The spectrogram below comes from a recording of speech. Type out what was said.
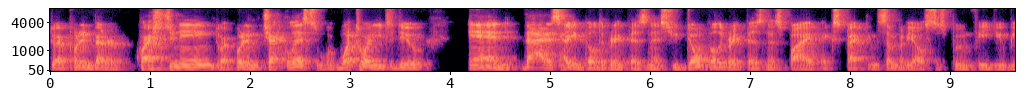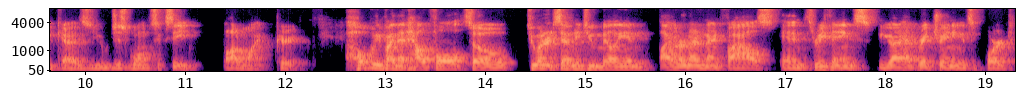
Do I put in better questioning? Do I put in checklists? What do I need to do? And that is how you build a great business. You don't build a great business by expecting somebody else to spoon feed you because you just won't succeed. Bottom line, period. Hopefully, you find that helpful. So, 272 million, 599 files, and three things you got to have great training and support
